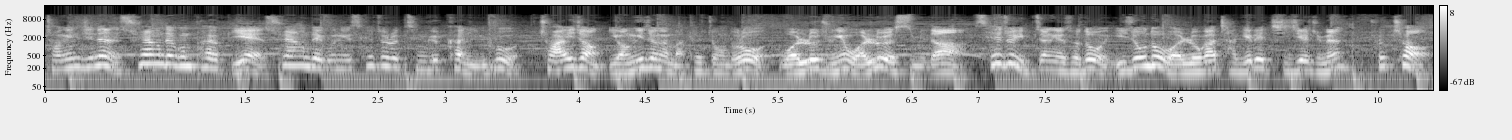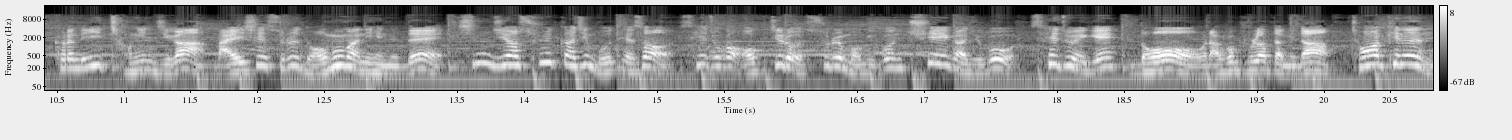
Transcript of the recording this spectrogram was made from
정인지는 수양대군 파였기에 수양대군이 세조를 등극한 이후 좌의정, 영의정을 맡을 정도로 원로 중에 원로였습니다. 세조 입장에서도 이 정도 원로가 자기를 지지해주면 좋죠. 그런데 이 정인지가 말실수를 너무 많이 했는데 심지어 술까지 못해서 세조가 억지로 술을 먹이곤 취해가지고 세조에게 너라고 불렀답니다. 정확히는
